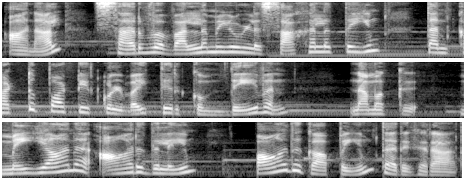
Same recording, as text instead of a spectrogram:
ஆனால் சர்வ வல்லமையுள்ள சகலத்தையும் தன் கட்டுப்பாட்டிற்குள் வைத்திருக்கும் தேவன் நமக்கு மெய்யான ஆறுதலையும் பாதுகாப்பையும் தருகிறார்.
